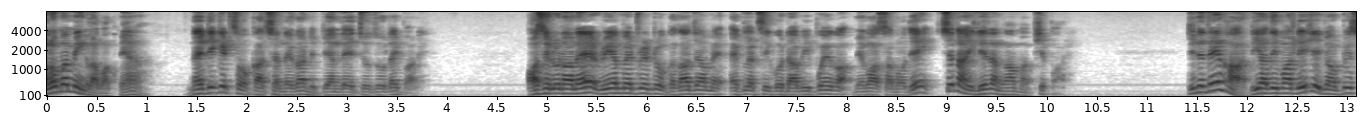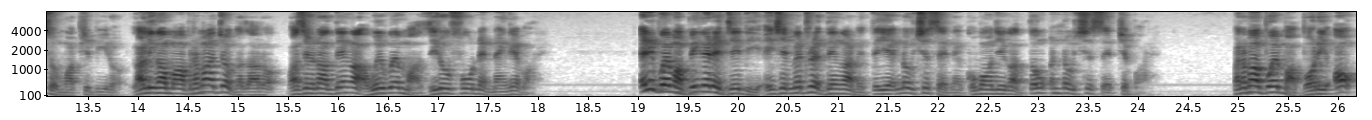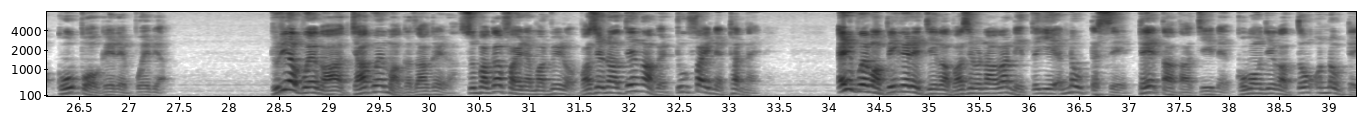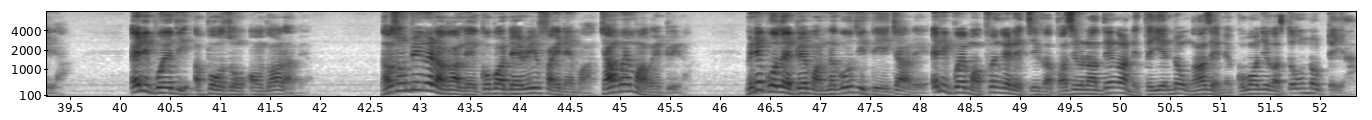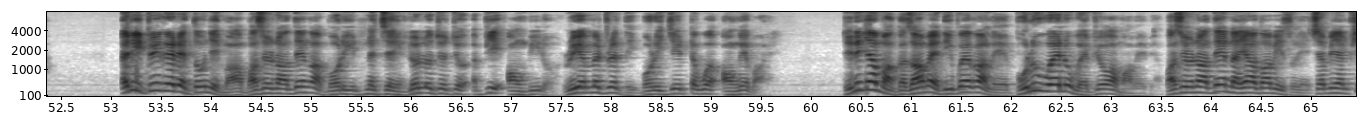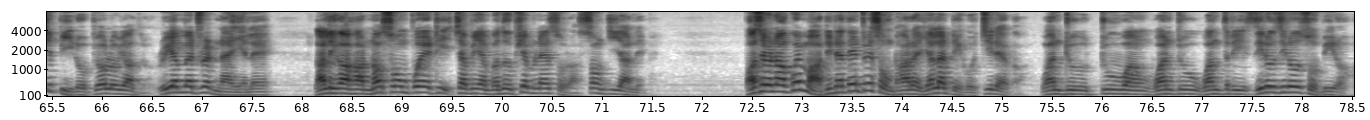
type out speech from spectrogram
အားလုံးပဲမင်္ဂလာပါခင်ဗျာ90 ticket soccer channel ကနေပြန်လည်ကြိုဆိုလိုက်ပါတယ်ဘာစီလိုနာနဲ့ Real Madrid တို့ကစားကြမဲ့ Atletico Derby ပွဲကမြန်မာစံတော်ချိန်7:45မှာဖြစ်ပါတယ်ဒီနေ့သင်းဟာဒီယာဒီမှာ၄ချိန်မြောက်တွေ့ဆုံမှာဖြစ်ပြီးတော့လာလီဂါမှာပထမအကြော့ကစားတော့ဘာစီလိုနာအသင်းကအဝေးပွဲမှာ0-4နဲ့နိုင်ခဲ့ပါတယ်အဲ့ဒီပွဲမှာပေးခဲ့တဲ့ဂျေးတီအင်ရှင်မက်ဒရစ်အသင်းကနေတရအနှုတ်80နဲ့ကိုပေါင်းကြီးက3အနှုတ်80ဖြစ်ပါတယ်ပထမပွဲမှာ body out ဂိုးပေါ်ခဲ့တဲ့ပွဲပြ ဒုတိယပွဲကဂျာကွဲမှာကစားခဲ့တာစူပါကပ်ဖိုင်နယ်မှာတွေ့တော့ဘာစီလိုနာအသင်းကပဲ2-5နဲ့ထပ်နိုင်တယ်။အဲ့ဒီပွဲမှာပေးခဲ့တဲ့ကြေးကဘာစီလိုနာကနေတရေအနှုတ်30ဒဲတာတာကြေးနဲ့ကိုပေါင်းကြေးက3အနှုတ်100အဲ့ဒီပွဲဒီအပေါ်ဆုံးအောင်သွားတာဗျ။နောက်ဆုံးတွေ့ခဲ့တာကလည်းကိုပါဒယ်ရီဖိုင်နယ်မှာဂျာကွဲမှာပဲတွေ့တာ။မိနစ်90အတွင်းမှာ2ဂိုးစီတည်ကြတယ်။အဲ့ဒီပွဲမှာဖွင့်ခဲ့တဲ့ကြေးကဘာစီလိုနာအသင်းကနေတရေအနှုတ်90နဲ့ကိုပေါင်းကြေးက3အနှုတ်100 အဲ့ဒီတွေးခဲ့တဲ့၃ချိန်မှာဘာစီလိုနာအသင်းက body 2ချိန်လွတ်လွတ်ကျွတ်ကျွတ်အပြည့်အောင်ပြီးတော့ Real Madrid ဒီ body ကျေးတစ်ဝက်အောင်ခဲ့ပါတယ်ဒီနေ့ကျမှကစားမဲ့ဒီပွဲကလည်းဘိုလူဝဲလို့ပဲပြောရမှာပဲဗျဘာစီလိုနာအသင်းနိုင်ရသွားပြီဆိုရင်ချန်ပီယံဖြစ်ပြီလို့ပြောလို့ရတယ် Real Madrid နိုင်ရင်လဲလာလီဂါဟာနောက်ဆုံးပွဲအထိချန်ပီယံဘယ်သူဖြစ်မလဲဆိုတာစောင့်ကြည့်ရလိမ့်မယ်ဘာစီလိုနာကွင်းမှာဒီနေ့သင်းတွဲဆုံထားတဲ့ရက်လက်တွေကိုကြည့်တဲ့အခါ1-2 2-1 1-2 1-3 0-0ဆိုပြီးတော့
